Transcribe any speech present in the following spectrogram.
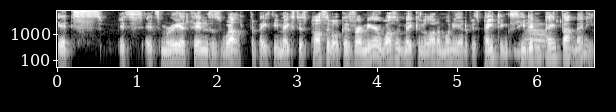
it's it's it's Maria Thins's wealth that basically makes this possible because Vermeer wasn't making a lot of money out of his paintings. He No. didn't paint that many.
